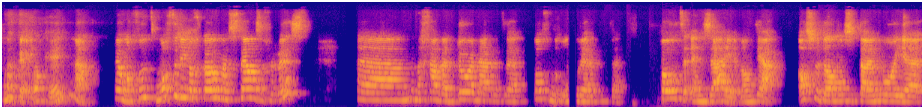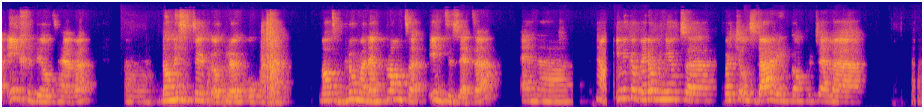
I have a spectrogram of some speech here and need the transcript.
Oké. Oké. Nou, helemaal goed. Mochten die nog komen, stel ze gerust. Ehm, dan gaan we door naar het eh, volgende onderwerp, het eh, poten en zaaien. Want ja, als we dan onze tuin mooi ingedeeld hebben, eh, dan is het natuurlijk ook leuk om wat bloemen en planten in te zetten. En eh, nou, Ineke, ik ben heel benieuwd eh, wat je ons daarin kan vertellen eh,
